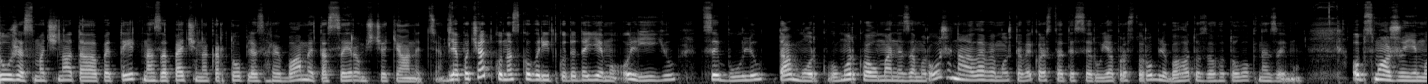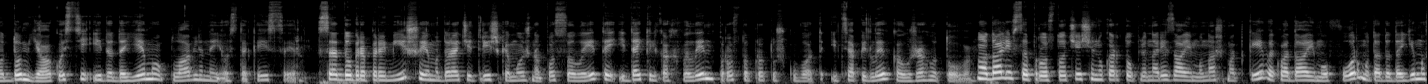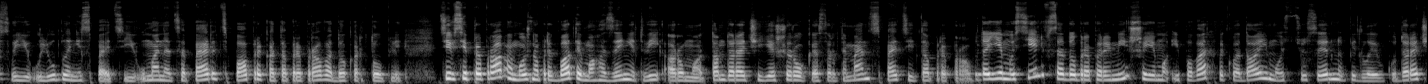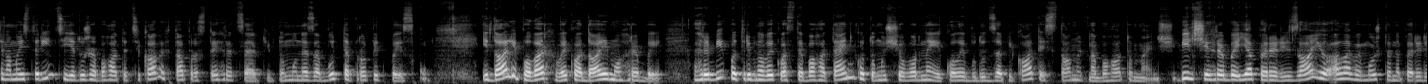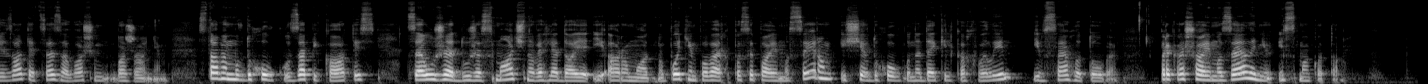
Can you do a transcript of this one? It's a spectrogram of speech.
Дуже смачна та апетитна запечена картопля з грибами та сиром, що тянеться. Для початку на сковорідку додаємо олію, цибулю та моркву. Морква у мене заморожена, але ви можете використати сиру. Я просто роблю багато заготовок на зиму. Обсмажуємо до м'якості і додаємо плавлений ось такий сир. Все добре перемішуємо. До речі, трішки можна посолити і декілька хвилин просто протушкувати. І ця підливка вже готова. Ну а далі все просто очищену картоплю нарізаємо на шматки, викладаємо форму та додаємо свої улюблені спеції. У мене це перець, паприка та приправа до картоплі. Ці всі приправи можна придбати в магазині Твій аромат. Там, до речі, є широкий асортимент спецій та приправ. Додаємо сіль, все добре перемішуємо і поверх викладаємо ось цю сирну підливку. До речі, на моїй сторінці є дуже багато цікавих та простих рецептів, тому не забудьте про підписку. І далі поверх викладаємо гриби. Грибів потрібно викласти багатенько, тому що вони, коли будуть запікатись, стануть набагато менші. Більші гриби я перерізаю, але ви можете не перерізати це за вашим бажанням. Ставимо в духовку запікатись. Це вже дуже смачно виглядає і ароматно. Потім поверх посипаємо сиром і ще в духовку на декілька хвилин, і все готове. Прикрашаємо зеленю і смакота.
